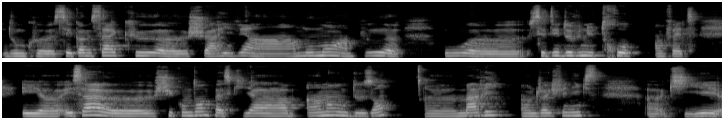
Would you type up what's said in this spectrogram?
donc c'est comme ça que je suis arrivée à un, moment un peu où c'était devenu trop en fait et, et ça je suis contente parce qu'il y a un an ou deux ans Marie Enjoy Phoenix qui est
